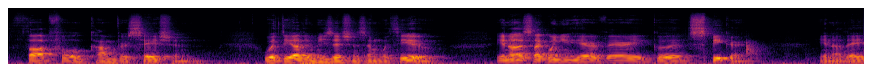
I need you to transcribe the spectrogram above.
thoughtful conversation with the other musicians and with you. You know, it's like when you hear a very good speaker you know they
